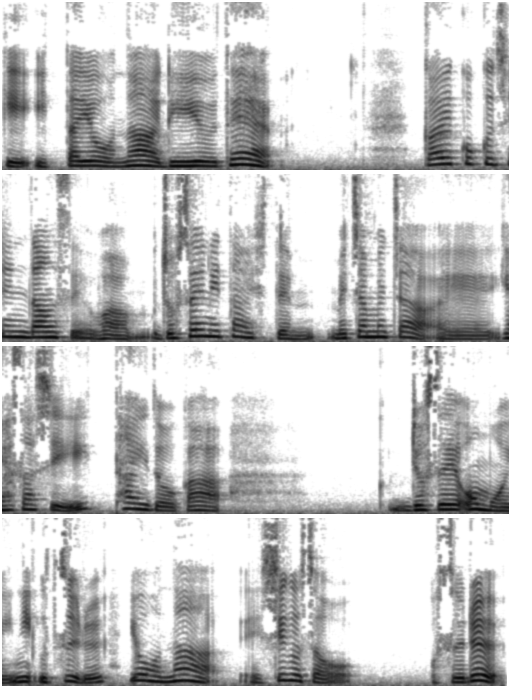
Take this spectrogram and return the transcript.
き言ったような理由で外国人男性は女性に対してめちゃめちゃ、えー、優しい態度が女性思いに映るような、え、仕草をする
